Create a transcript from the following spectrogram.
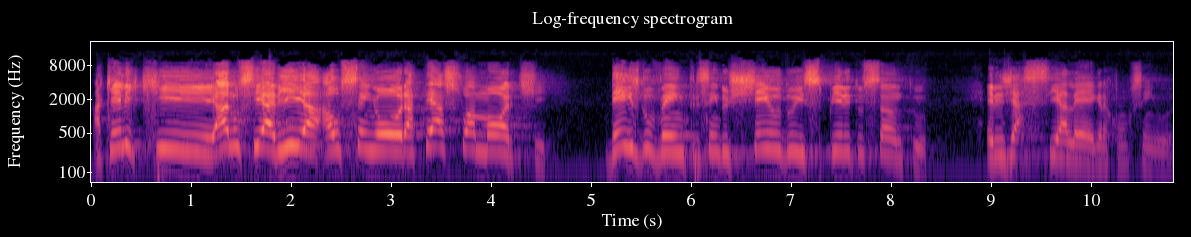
Aquele que anunciaria ao Senhor até a sua morte, desde o ventre, sendo cheio do Espírito Santo, ele já se alegra com o Senhor.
